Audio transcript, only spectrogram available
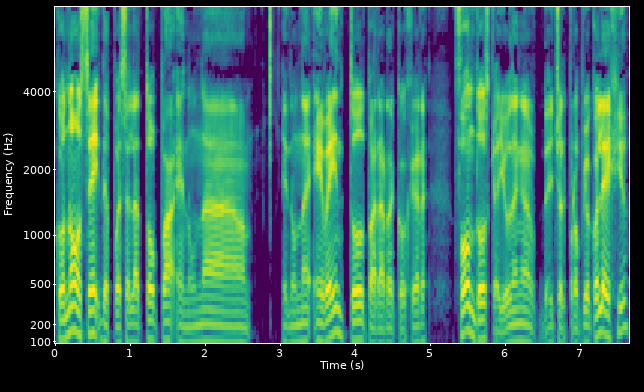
conoce y después se la topa en una en un evento para recoger fondos que ayuden a, de hecho al propio colegio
